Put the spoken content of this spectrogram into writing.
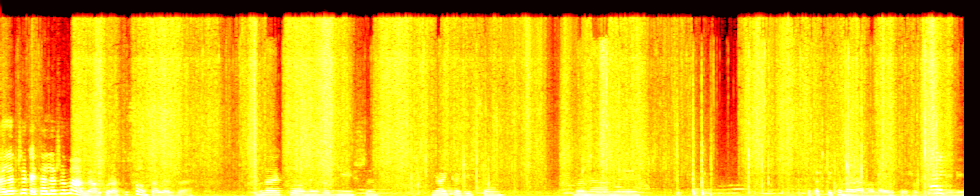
Ale czekaj, talerze mamy akurat, tu są talerze. Mleko najważniejsze. Jajka gdzieś są. Banany. To tak tylko na rano, na jutro, żebyśmy mieli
